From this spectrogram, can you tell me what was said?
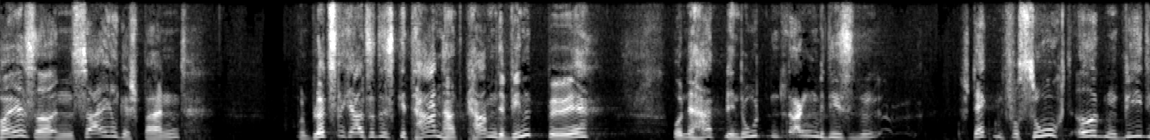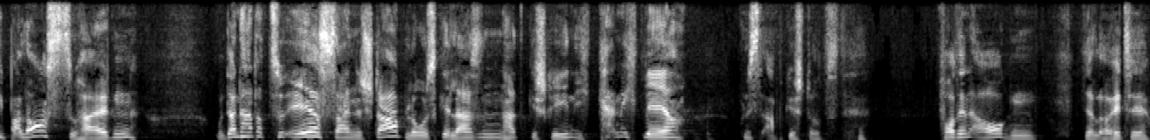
Häuser ein Seil gespannt. Und plötzlich, als er das getan hat, kam eine Windböe und er hat minutenlang mit diesem Stecken versucht, irgendwie die Balance zu halten. Und dann hat er zuerst seinen Stab losgelassen, hat geschrien, ich kann nicht mehr und ist abgestürzt. Vor den Augen der Leute.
